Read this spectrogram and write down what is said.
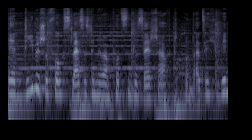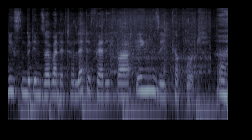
Der diebische Fuchs leistete mir beim Putzen Gesellschaft und als ich wenigstens mit dem Säubern der Toilette fertig war, ging sie kaputt. Ah.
